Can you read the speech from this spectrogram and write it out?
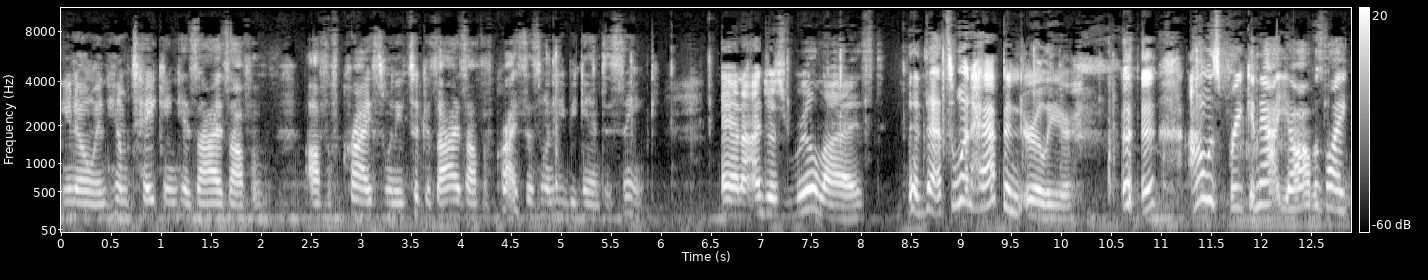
you know, and him taking his eyes off of off of Christ, when he took his eyes off of Christ, that's when he began to sink. And I just realized that that's what happened earlier. I was freaking out, y'all. I was like,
